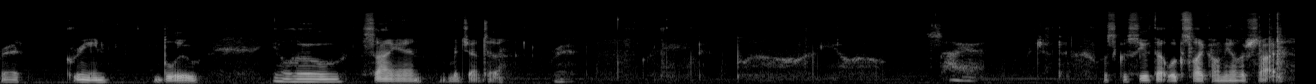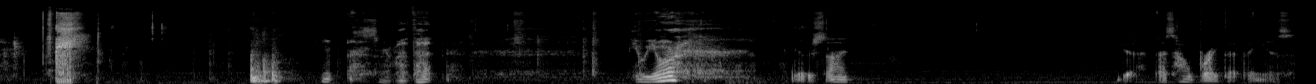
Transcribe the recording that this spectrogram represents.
Red, green, blue, yellow, cyan, magenta, red, green, blue, yellow, cyan, magenta. Let's go see what that looks like on the other side. Sorry about that. Here we are, the other side. Yeah, that's how bright that thing is.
